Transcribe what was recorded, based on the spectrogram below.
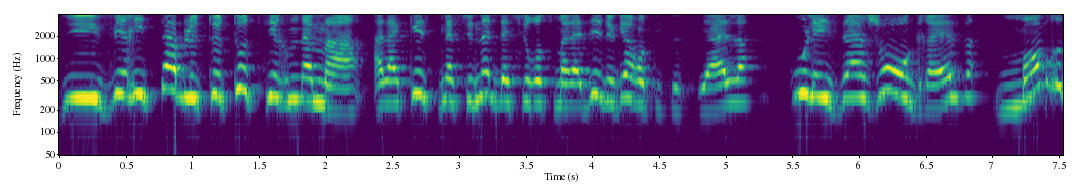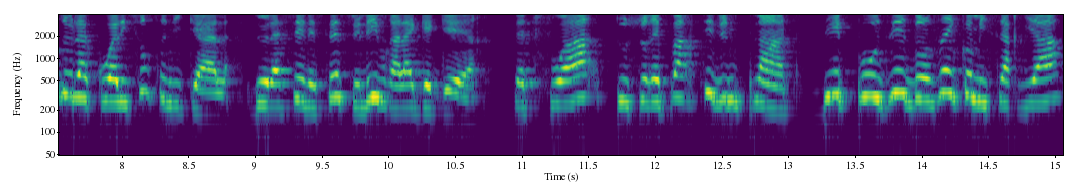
Du véritable Toto Tirnama à la Caisse nationale d'assurance maladie et de garantie sociale, où les agents en grève, membres de la coalition syndicale de la CNSS, se livrent à la guerre. Cette fois, tout serait parti d'une plainte déposée dans un commissariat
